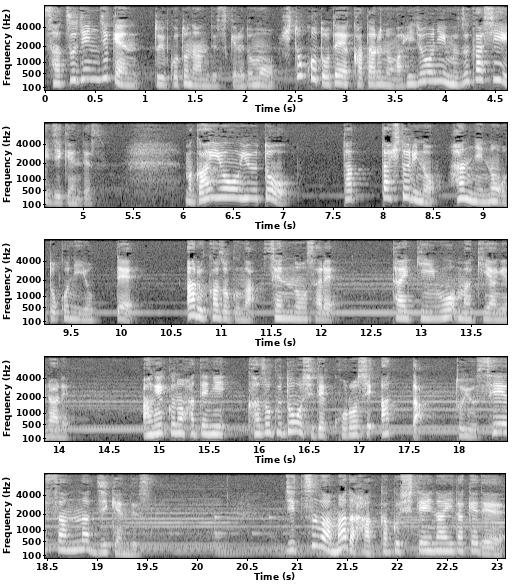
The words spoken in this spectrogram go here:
殺人事件ということなんですけれども一言で語るのが非常に難しい事件です、まあ、概要を言うとたった一人の犯人の男によってある家族が洗脳され大金を巻き上げられ挙句の果てに家族同士で殺し合ったという凄惨な事件です。実はまだ発覚していないだけで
